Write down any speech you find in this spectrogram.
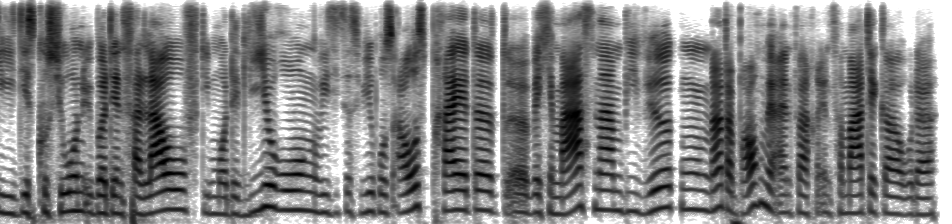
die Diskussion über den Verlauf, die Modellierung, wie sich das Virus ausbreitet, äh, welche Maßnahmen wie wirken. Na, da brauchen wir einfach Informatiker oder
